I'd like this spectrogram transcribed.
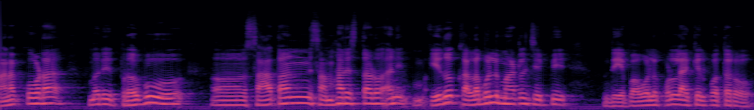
మనకు కూడా మరి ప్రభు సాతాన్ని సంహరిస్తాడు అని ఏదో కళ్ళబొల్లి మాటలు చెప్పి దీపావళి కూడా లాక్కెళ్ళిపోతారు.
